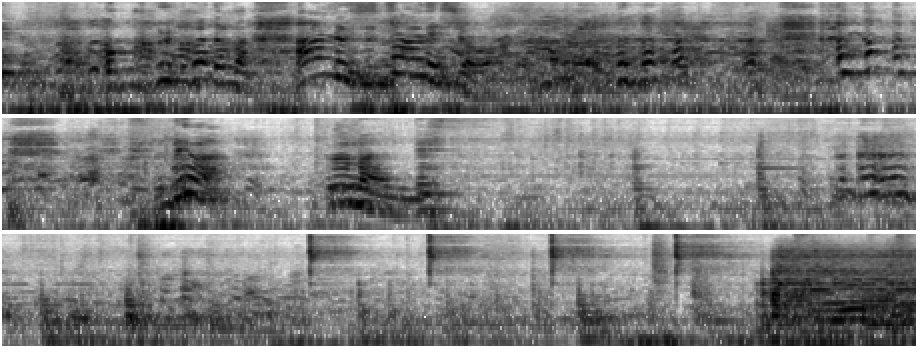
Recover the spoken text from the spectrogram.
い送る言葉アンルスちゃうでしょ？ではウーマンです「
